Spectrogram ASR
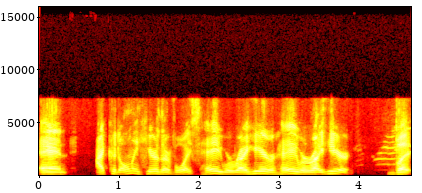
and I could only hear their voice. Hey, we're right here. Hey, we're right here, but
